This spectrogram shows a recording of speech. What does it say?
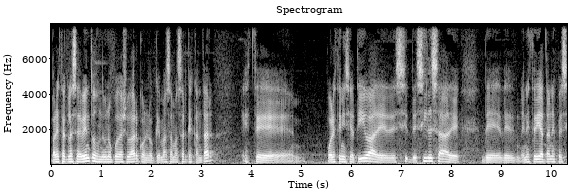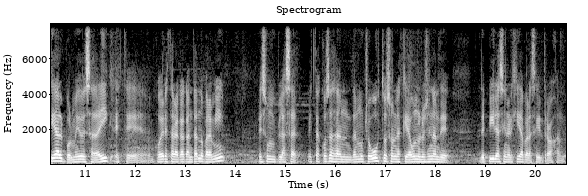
para esta clase de eventos donde uno puede ayudar con lo que más ama que es cantar. Este, por esta iniciativa de, de, Silsa, de, en este día tan especial, por medio de Sadaic, este, poder estar acá cantando para mí es un placer. Estas cosas dan, dan mucho gusto, son las que a uno lo llenan de, de pilas y energía para seguir trabajando.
